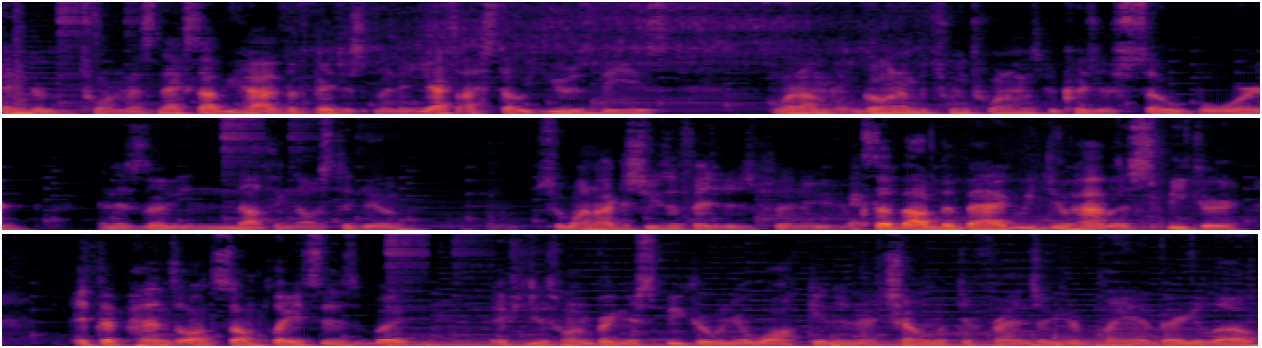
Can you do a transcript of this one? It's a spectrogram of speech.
into the tournaments. Next up, you have the fidget spinner. Yes, I still use these when I'm going in between tournaments because you're so bored and there's literally nothing else to do. So why not just use a fidget spinner? Next up out of the bag, we do have a speaker. It depends on some places, but if you just want to bring your speaker when you're walking in or chilling with your friends or you're playing it very low,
